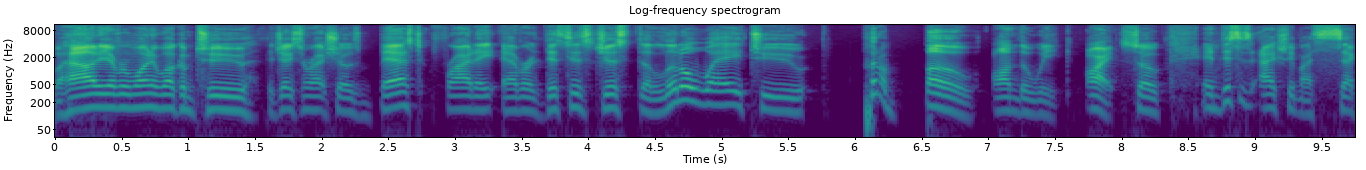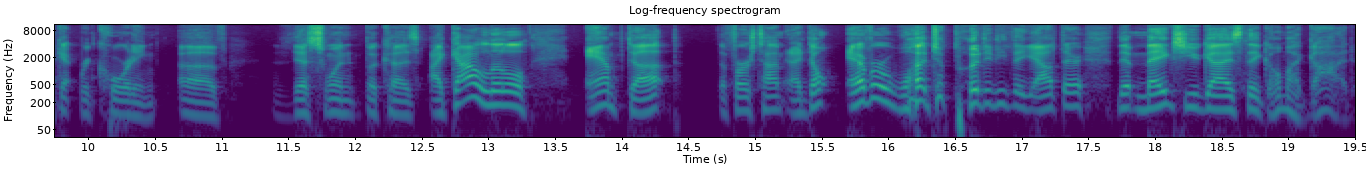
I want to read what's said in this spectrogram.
Well, howdy, everyone, and welcome to the Jason Wright Show's best Friday ever. This is just a little way to put a bow on the week. All right, so, and this is actually my second recording of this one because I got a little amped up the first time, and I don't ever want to put anything out there that makes you guys think, "Oh my God,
